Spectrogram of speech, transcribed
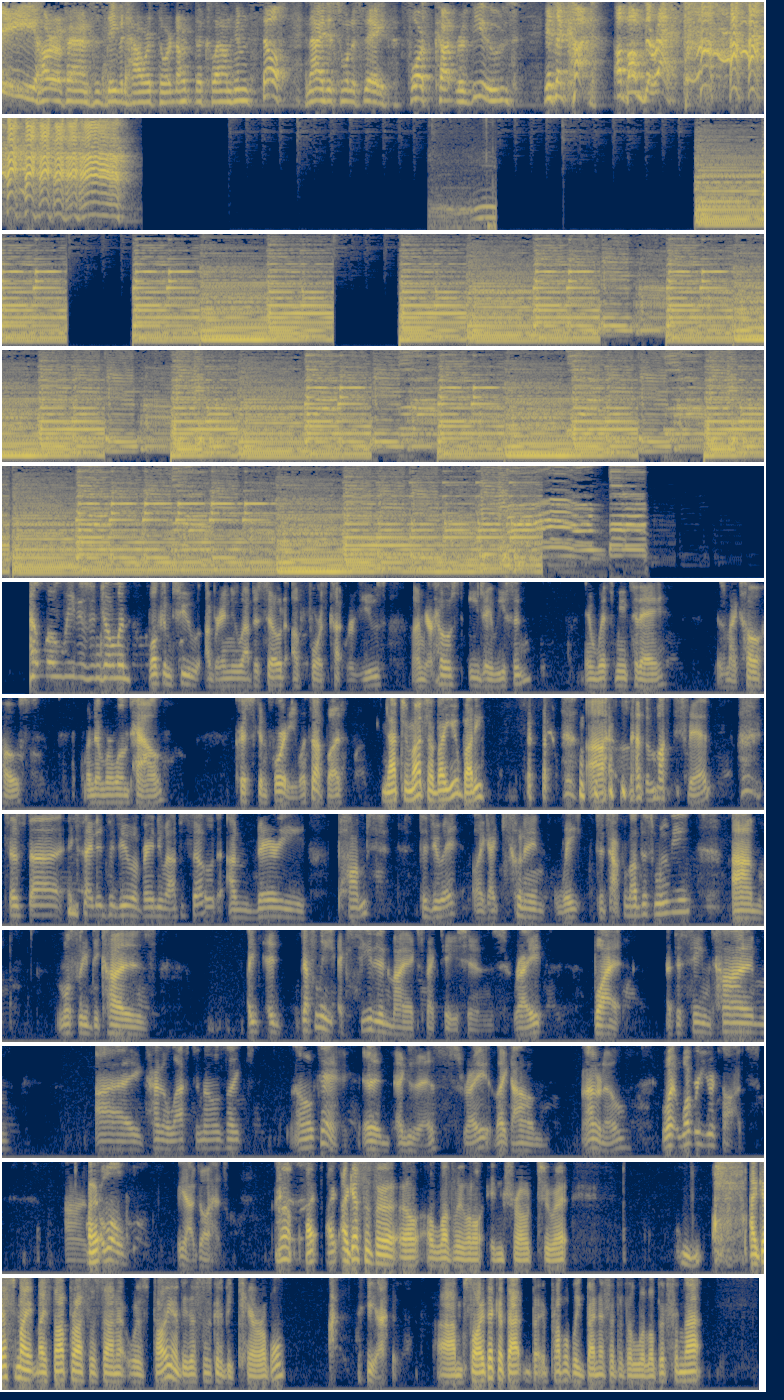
Hey, horror fans, this is David Howard Thornton, the clown himself, and I just want to say, Fourth Cut Reviews is a cut above the rest! ladies and gentlemen. Welcome to a brand new episode of Fourth Cut Reviews. I'm your host, EJ Leeson, and with me today is my co-host, my number one pal, Chris Conforti. What's up, bud? Not too much. How about you, buddy? Uh, not too much, man. Just uh, excited to do a brand new episode. I'm very pumped to do it. Like I couldn't wait to talk about this movie. Um, mostly because I, it definitely exceeded my expectations, right? But at the same time, I kind of left and I was like, okay, it exists, right? Like, um, I don't know. What What were your thoughts? On, I- well, yeah, go ahead. Well, I, I, I guess it's a, a, a lovely little intro to it. I guess my, my thought process on it was probably going to be this is going to be terrible. Yeah. Um, so I think that, that it probably benefited a little bit from that.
